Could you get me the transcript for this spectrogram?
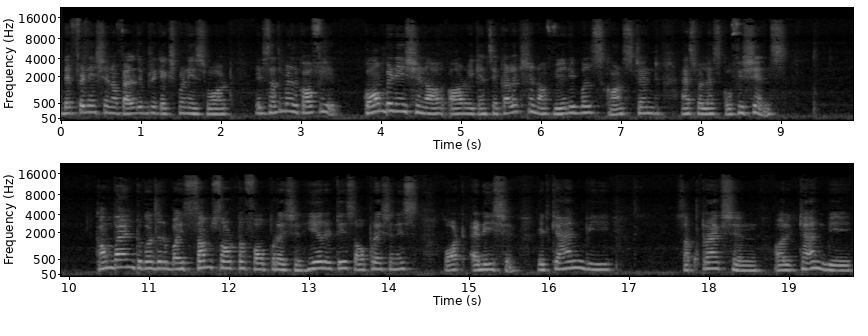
definition of algebraic exponent is what? It is nothing but the coefficient combination of, or we can say collection of variables constant as well as coefficients combined together by some sort of operation. Here it is operation is what? Addition. It can be subtraction or it can be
